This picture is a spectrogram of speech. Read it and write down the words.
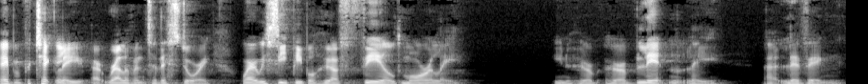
Maybe particularly uh, relevant to this story, where we see people who have failed morally, you know, who are, who are blatantly uh, living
